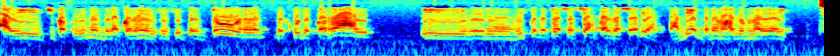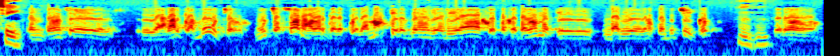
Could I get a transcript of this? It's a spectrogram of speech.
hay chicos que vienen de la colonia del 17 de octubre, de Julio Corral, y del Petro Social Carlos Soria, también tenemos alumnos de ahí. Sí. Entonces, eh, abarca mucho, muchas zonas abarca la escuela, más que lo que en realidad JJ Gómez, que es un barrio bastante chico, pero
